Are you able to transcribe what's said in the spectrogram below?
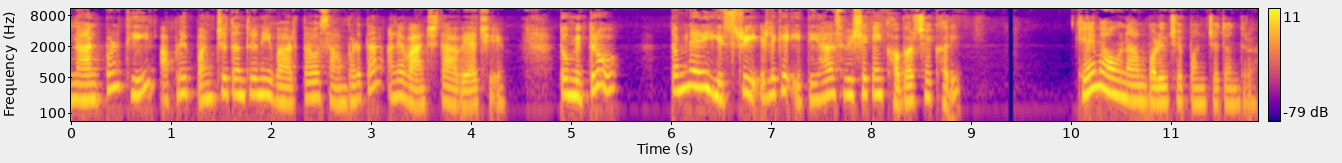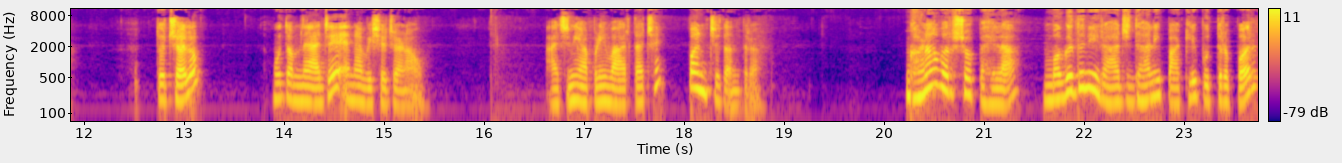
નાનપણથી આપણે પંચતંત્રની વાર્તાઓ સાંભળતા અને વાંચતા આવ્યા છીએ. તો મિત્રો તમને એની હિસ્ટ્રી એટલે કે ઇતિહાસ વિશે કંઈ ખબર છે ખરી? કેમ આવું નામ પડ્યું છે પંચતંત્ર? તો ચલો, હું તમને આજે એના વિશે જણાવું. આજની આપણી વાર્તા છે પંચતંત્ર. ઘણા વર્ષો પહેલા મગધની રાજધાની પાટલીપુત્ર પર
